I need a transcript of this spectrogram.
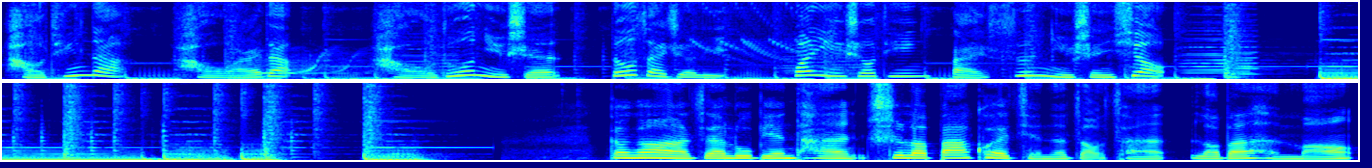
好听的，好玩的，好多女神都在这里，欢迎收听《百思女神秀》。刚刚啊，在路边摊吃了八块钱的早餐，老板很忙，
